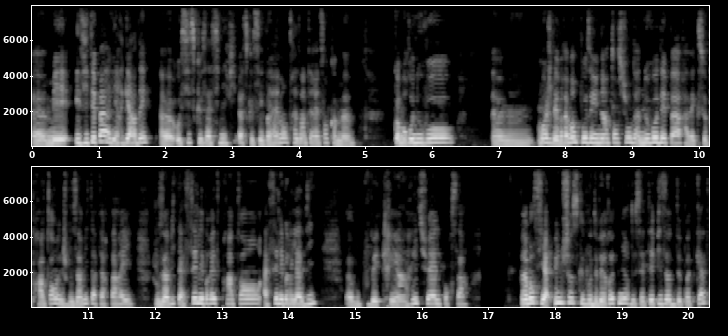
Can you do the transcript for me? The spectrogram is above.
Mais n'hésitez pas à aller regarder aussi ce que ça signifie parce que c'est vraiment très intéressant comme, comme renouveau, euh, moi, je vais vraiment poser une intention d'un nouveau départ avec ce printemps et je vous invite à faire pareil. Je vous invite à célébrer ce printemps, à célébrer la vie. Euh, vous pouvez créer un rituel pour ça. Vraiment, s'il y a une chose que vous devez retenir de cet épisode de podcast,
